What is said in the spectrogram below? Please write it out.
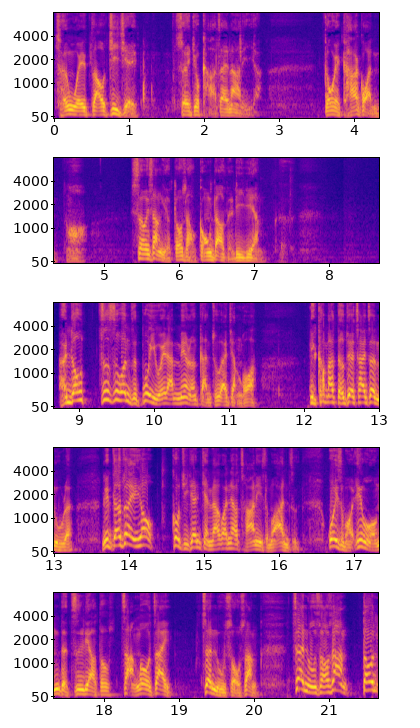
陈维昭拒绝，所以就卡在那里呀、啊。各位卡管哦，社会上有多少公道的力量？很多知识分子不以为然，没有人敢出来讲话。你干嘛得罪蔡政府了？你得罪以后，过几天检察官要查你什么案子？为什么？因为我们的资料都掌握在政府手上，政府手上都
